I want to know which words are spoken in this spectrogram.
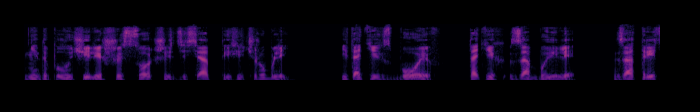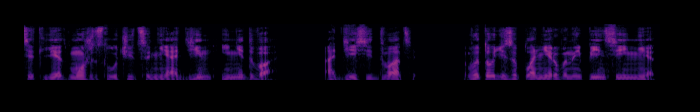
недополучили 660 тысяч рублей. И таких сбоев, таких забыли, за 30 лет может случиться не один и не два, а 10-20. В итоге запланированной пенсии нет,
